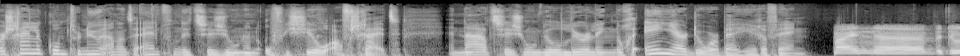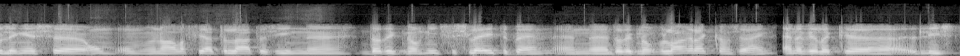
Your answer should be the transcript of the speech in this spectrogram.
Waarschijnlijk komt er nu aan het eind van dit seizoen een officieel afscheid. En na het seizoen wil Leurling nog één jaar door bij Heerenveen. Mijn uh, bedoeling is uh, om, om een half jaar te laten zien uh, dat ik nog niet versleten ben. En dat ik nog belangrijk kan zijn. En dan wil ik het liefst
